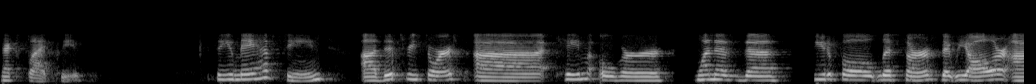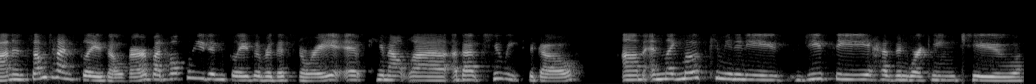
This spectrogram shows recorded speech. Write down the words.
Next slide, please. So you may have seen uh, this resource uh, came over one of the beautiful listservs that we all are on and sometimes glaze over, but hopefully you didn't glaze over this story. It came out uh, about two weeks ago um, and like most communities, DC has been working to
